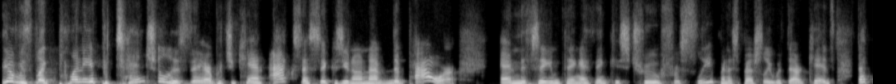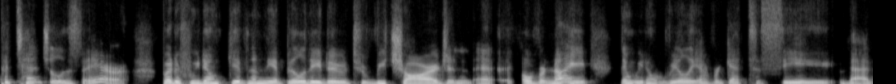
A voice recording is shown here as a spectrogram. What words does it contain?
it was like plenty of potential is there but you can't access it because you don't have the power and the same thing i think is true for sleep and especially with our kids that potential is there but if we don't give them the ability to to recharge and overnight then we don't really ever get to see that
